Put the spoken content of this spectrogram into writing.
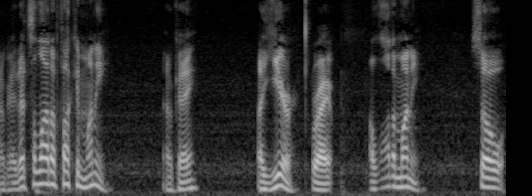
Okay, that's a lot of fucking money. Okay, a year, Right. a lot of money. So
